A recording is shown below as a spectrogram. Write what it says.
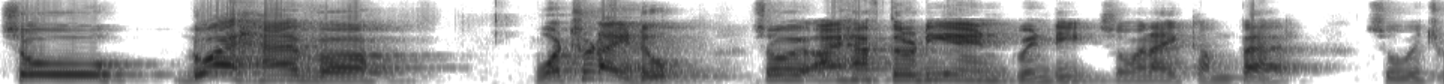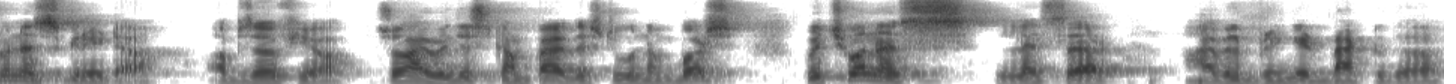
So do I have, uh, what should I do? So I have 30 and 20. So when I compare, so which one is greater? Observe here. So I will just compare these two numbers. Which one is lesser? I will bring it back to the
